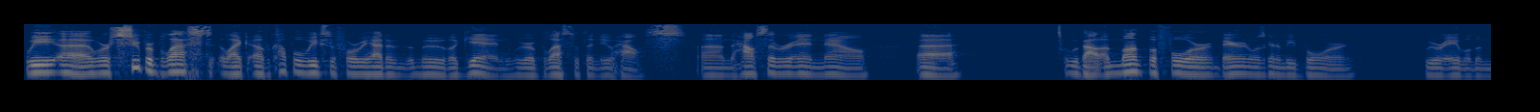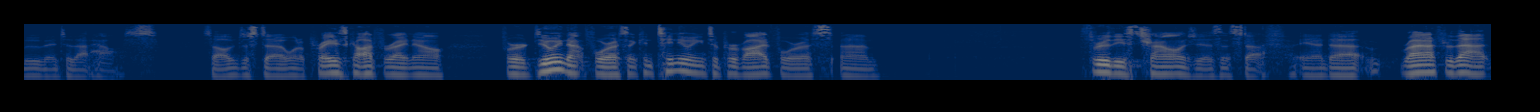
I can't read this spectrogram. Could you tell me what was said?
we uh, were super blessed like a couple weeks before we had to move again we were blessed with a new house um, the house that we're in now uh, about a month before Baron was going to be born we were able to move into that house so I just uh, want to praise God for right now for doing that for us and continuing to provide for us um, through these challenges and stuff. And uh, right after that,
